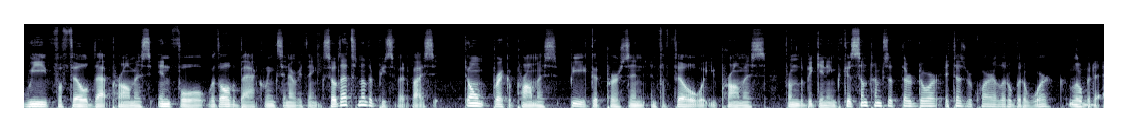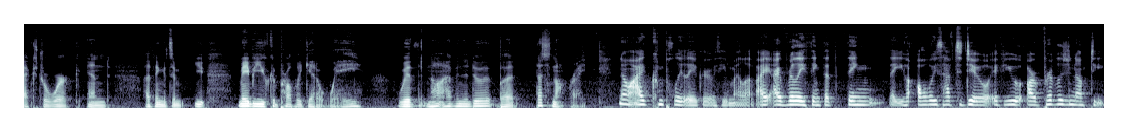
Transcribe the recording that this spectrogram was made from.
we fulfilled that promise in full with all the backlinks and everything. So that's another piece of advice. Don't break a promise. Be a good person and fulfill what you promise from the beginning because sometimes the third door it does require a little bit of work, a little mm-hmm. bit of extra work, and I think it's you, maybe you could probably get away with not having to do it, but that's not right. No, I completely agree with you, my love. I, I really think that the thing that you always have to do if you are privileged enough to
